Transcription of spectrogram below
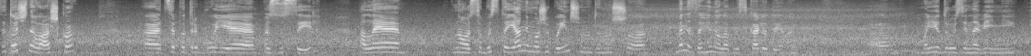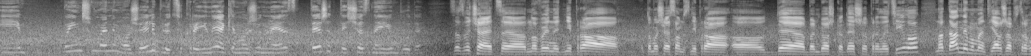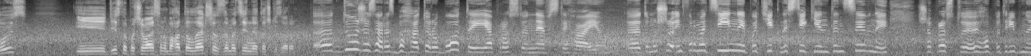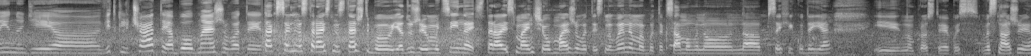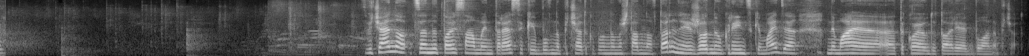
Це точно важко. Е, Це потребує зусиль, але ну, особисто я не можу по-іншому, тому що в мене загинула близька людина. Е, Мої друзі на війні. І по-іншому я не можу. Я люблю цю країну, як я можу не стежити, що з нею буде. Зазвичай це новини Дніпра, тому що я сам з Дніпра, е, де бомбьошка, де що прилетіло. На даний момент я вже абстрагуюсь і дійсно почуваюся набагато легше з емоційної точки зору. Е, Дуже зараз багато роботи, і я просто не встигаю. Е, Тому що інформаційний потік настільки інтенсивний, що просто його потрібно іноді е, відключати або обмежувати. Так сильно стараюсь не стежити, бо я дуже емоційна. Стараюсь менше обмежуватись новинами, бо так само воно на психіку дає і ну просто якось виснажує. Звичайно, це не той самий інтерес, який був на початку повномасштабного вторгнення, і жодне українське медіа не має е, такої аудиторії, як була на початку.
